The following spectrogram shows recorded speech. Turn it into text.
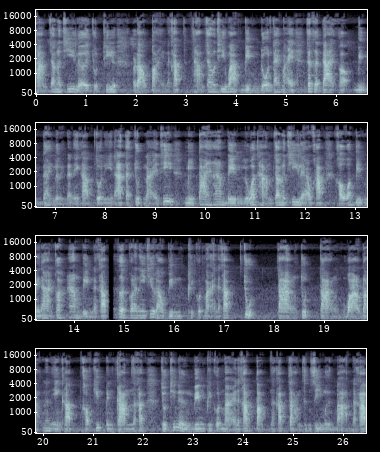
ถามเจ้าหน้าที่เลยจุดที่เราไปนะครับ ถามเจ้าหน้าที่ว่าบินโดนได้ไหมถ้าเกิดได้ก็บินได้เลยนั่นเองครับ ตัวนี้นะ แต่จุดไหนที่มีป้ายห้ามบิน หรือว่าถามเจ้าหน้าที่แล้วครับ เขาว่าบินไม่ได้ก็ห้ามบินนะครับถ้าเกิดกรณีที่เราบินผิดกฎหมายนะครับ จุดต่างจุดต่างวาระนั่นเองครับ เขาคิดเป็นกรรมนะครับ จุดที่ 1 บินผิดกฎหมายนะครับ ปรับนะครับ3ถึงสี่หมื่นบาทนะครับ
